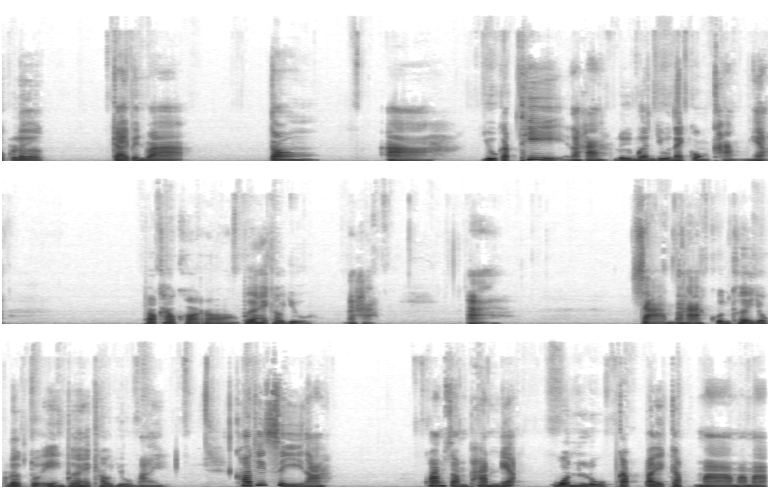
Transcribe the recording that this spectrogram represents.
ยกเลิก กลายเป็นว่าต้องอ่าอยู่กับที่นะคะ หรือเหมือนอยู่ในกรงขังเนี่ย เพราะเขาขอร้องเพื่อให้เขาอยู่นะคะอ่าสามนะคะ คุณเคยยกเลิกตัวเองเพื่อให้เขาอยู่ไหม ข้อที่สี่นะ ความสัมพันธ์เนี้ย วนลูปกลับไปกลับมามามา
